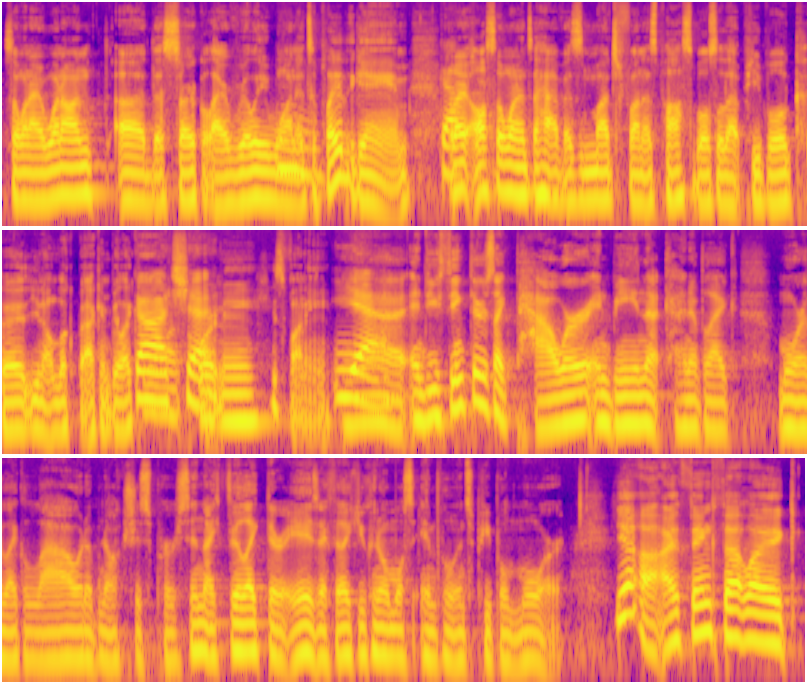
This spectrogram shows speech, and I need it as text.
So when I went on uh, the circle, I really wanted to play the game, but I also wanted to have as much fun as possible so that people could, you know, look back and be like, you know what, Gotcha. Courtney, he's funny. Yeah. And do you think there's like power in being that kind of like more like loud, obnoxious person? I feel like there is. I feel like you can almost influence people more. Yeah, I think that like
